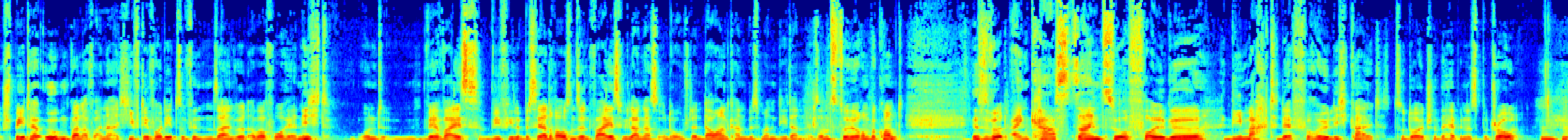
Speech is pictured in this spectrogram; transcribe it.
später irgendwann auf einer Archiv-DVD zu finden sein wird, aber vorher nicht. Und wer weiß, wie viele bisher draußen sind, weiß, wie lange es unter Umständen dauern kann, bis man die dann sonst zu hören bekommt. Es wird ein Cast sein zur Folge Die Macht der Fröhlichkeit, zu Deutsch The Happiness Patrol. Mhm.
